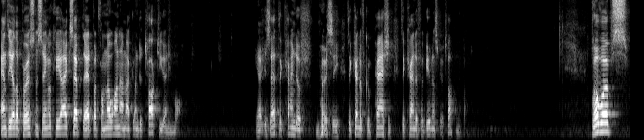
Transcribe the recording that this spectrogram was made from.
And the other person is saying, okay, I accept that, but from now on I'm not going to talk to you anymore. You know, is that the kind of mercy, the kind of compassion, the kind of forgiveness we're talking about? Proverbs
